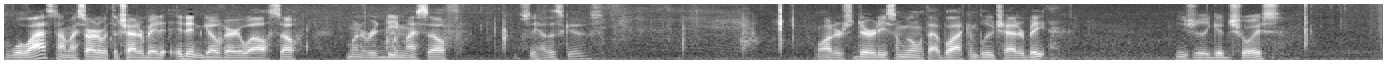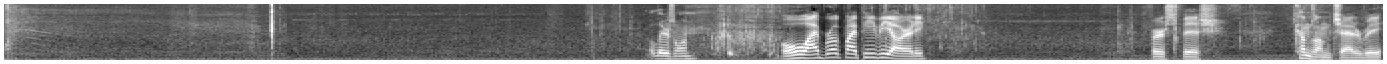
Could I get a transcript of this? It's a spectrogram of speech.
well, last time I started with the chatterbait, it, it didn't go very well, so I'm gonna redeem myself. We'll see how this goes. Water's dirty, so I'm going with that black and blue chatterbait. Usually a good choice. Oh, there's one. Oh, I broke my PB already. First fish. Comes on the chatterbait.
